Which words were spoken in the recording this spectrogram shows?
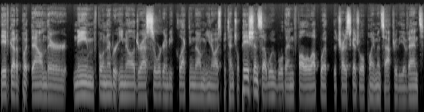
they've got to put down their name, phone number, email address. So we're going to be collecting them, you know, as potential patients that we will then follow up with to try to schedule appointments after the event.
